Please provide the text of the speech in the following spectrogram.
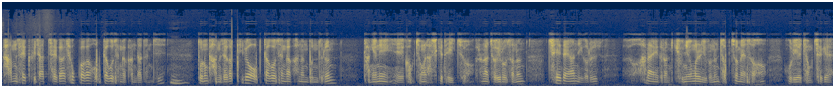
감세 그 자체가 효과가 없다고 생각한다든지 음. 또는 감세가 필요 없다고 생각하는 분들은 당연히 예, 걱정을 하시게 돼 있죠. 그러나 저희로서는 최대한 이거를 하나의 그런 균형을 이루는 접점에서 우리의 정책의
